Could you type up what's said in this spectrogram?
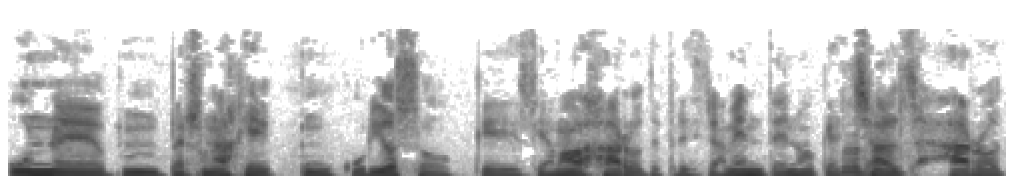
un eh, personaje curioso que se llamaba Harrod precisamente, ¿no? Que es Charles Harrod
